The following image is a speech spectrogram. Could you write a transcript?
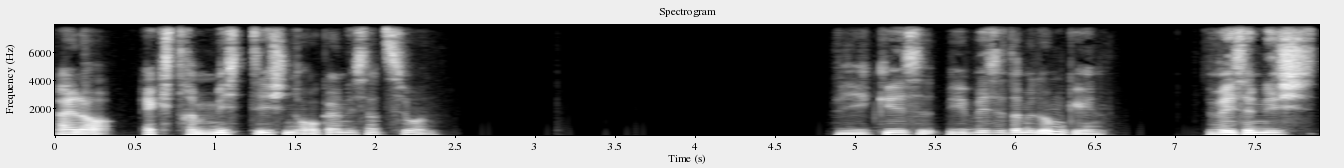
einer extremistischen Organisation. Wie, gehst, wie willst du damit umgehen? Du willst ja nicht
